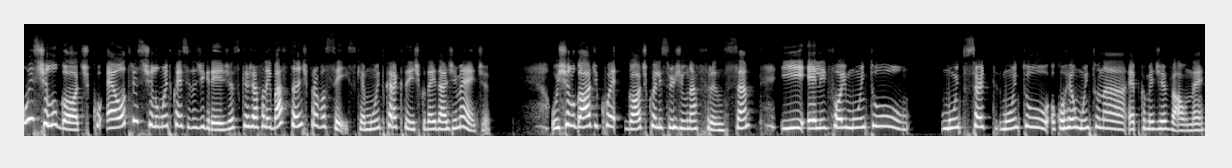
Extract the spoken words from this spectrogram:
O estilo gótico é outro estilo muito conhecido de igrejas que eu já falei bastante para vocês, que é muito característico da Idade Média. O estilo gótico, gótico ele surgiu na França e ele foi muito muito, muito ocorreu muito na época medieval, né?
